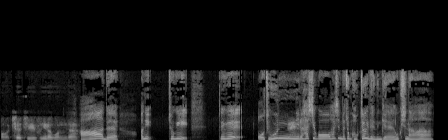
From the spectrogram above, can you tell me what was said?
어, 최지훈이라고 합니다. 아, 네. 아니, 저기 되게 어 좋은 네. 일을 하시고 하시는데 좀 걱정이 되는 게 혹시나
